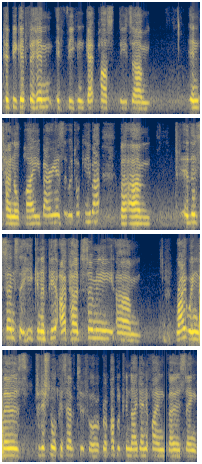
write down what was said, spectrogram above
could be good for him if he can get past these um, internal pie barriers that we're talking about. But um, the sense that he can appear, I've had so many um, right wing voters, traditional conservative or Republican identifying voters saying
